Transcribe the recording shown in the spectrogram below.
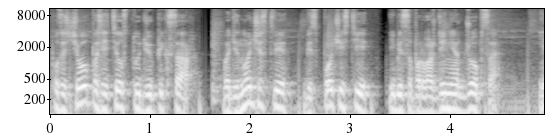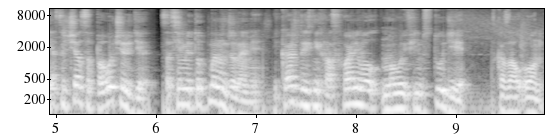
после чего посетил студию Pixar в одиночестве, без почести и без сопровождения Джобса. Я встречался по очереди со всеми топ-менеджерами, и каждый из них расхваливал новый фильм студии, сказал он.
